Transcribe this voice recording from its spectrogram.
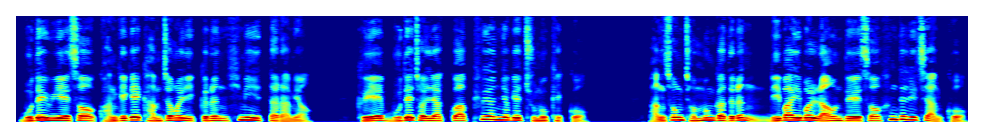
무대 위에서 관객의 감정을 이끄는 힘이 있다라며 그의 무대 전략과 표현력에 주목했고 방송 전문가들은 리바이벌 라운드에서 흔들리지 않고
